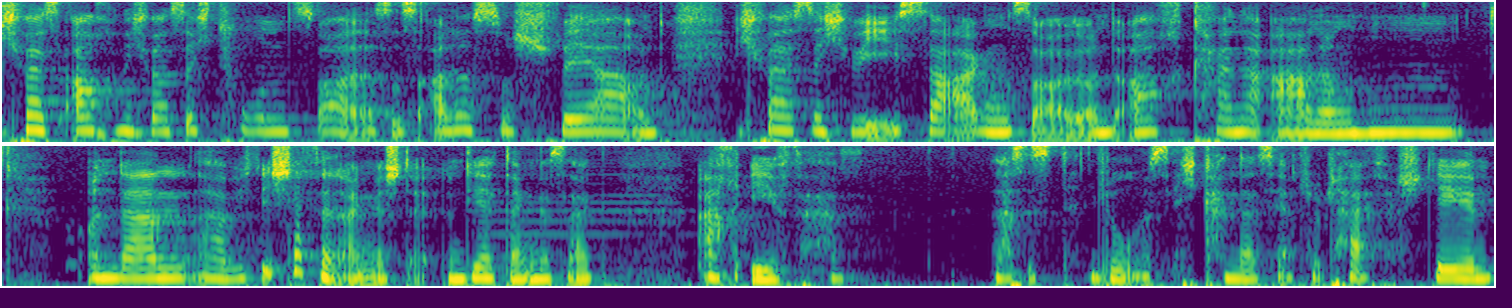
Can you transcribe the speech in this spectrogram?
Ich weiß auch nicht, was ich tun soll. Es ist alles so schwer und ich weiß nicht, wie ich sagen soll. Und ach, keine Ahnung. Hm. Und dann habe ich die Chefin angestellt und die hat dann gesagt, ach Eva, was ist denn los? Ich kann das ja total verstehen.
